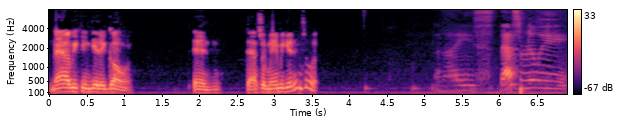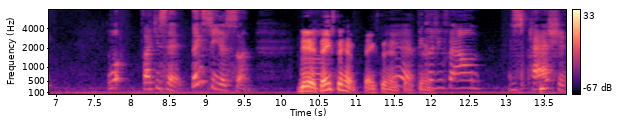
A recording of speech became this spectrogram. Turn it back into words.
Now we can get it going. And that's what made me get into it. Nice. That's really well, like you said, thanks to your son. Yeah, um, thanks to him. Thanks to him. Yeah, because you found this passion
